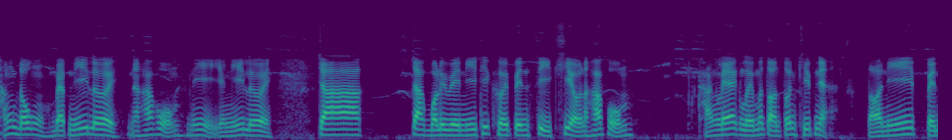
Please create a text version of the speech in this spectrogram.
ทั้งดงแบบนี้เลยนะครับผมนี่อย่างนี้เลย จากจากบริเวณนี้ที่เคยเป็นสีเขียวนะครับผม ครั้งแรกเลยเมื่อตอนต้นคลิปเนี่ย ตอนนี้เป็น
